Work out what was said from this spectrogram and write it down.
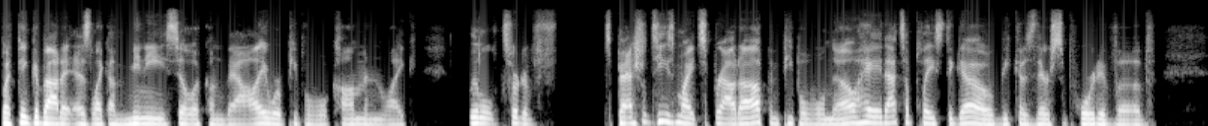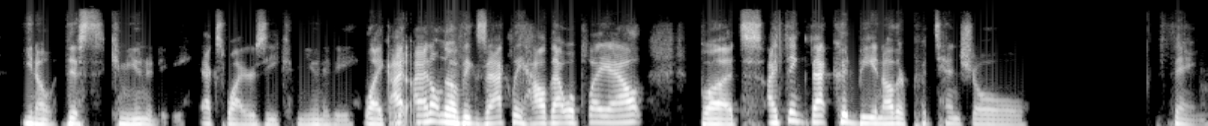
but think about it as like a mini silicon valley where people will come and like little sort of specialties might sprout up and people will know hey that's a place to go because they're supportive of you know this community x y or z community like yeah. I, I don't know if exactly how that will play out but i think that could be another potential thing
